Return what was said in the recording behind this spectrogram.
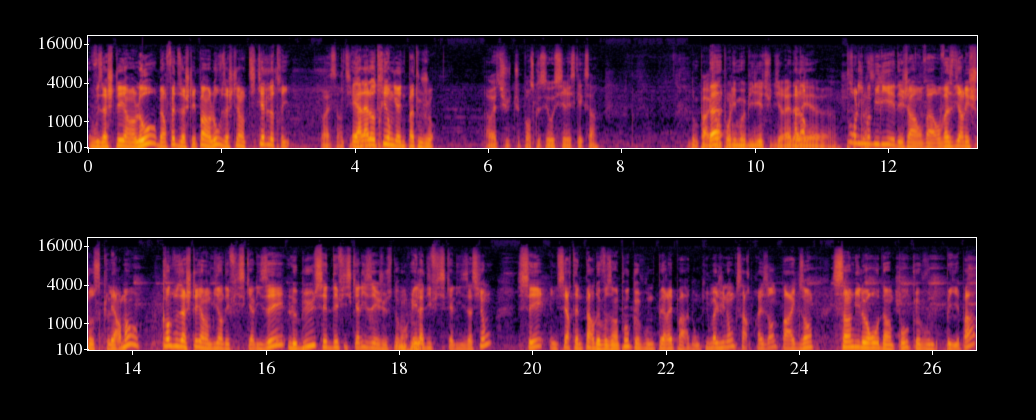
vous achetez un lot, mais en fait, vous achetez pas un lot, vous achetez un ticket de loterie. Ouais, c'est un ticket Et à la loterie, on gagne pas toujours. Ah ouais, tu, tu penses que c'est aussi risqué que ça? Donc par Bah, exemple pour l'immobilier, tu dirais d'aller euh, Pour l'immobilier, déjà, on va, on va se dire les choses clairement. Quand vous achetez un bien défiscalisé, le but, c'est de défiscaliser, justement. Mhm. Et la défiscalisation, c'est une certaine part de vos impôts que vous ne paierez pas. Donc, imaginons que ça représente, par exemple, 5000 euros d'impôts que vous ne payez pas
